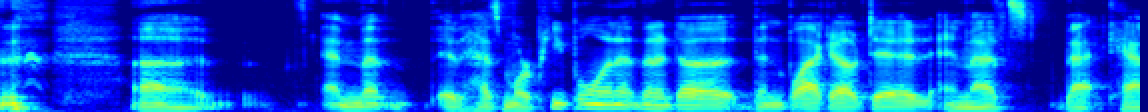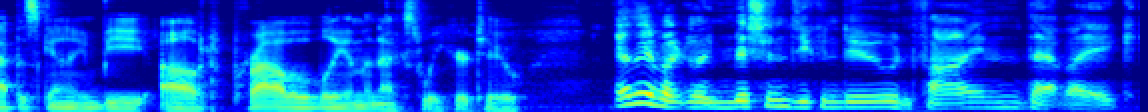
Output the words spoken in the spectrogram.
uh, and that it has more people in it than it does than Blackout did, and that's that cap is going to be out probably in the next week or two. And they have like, like missions you can do and find that like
